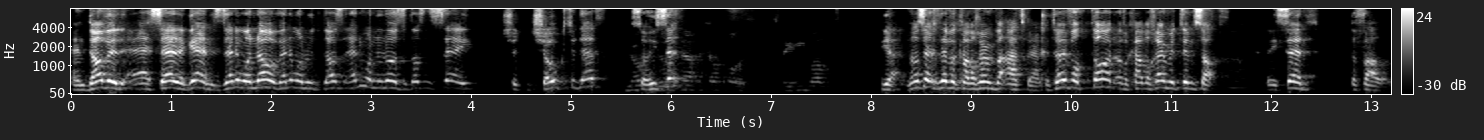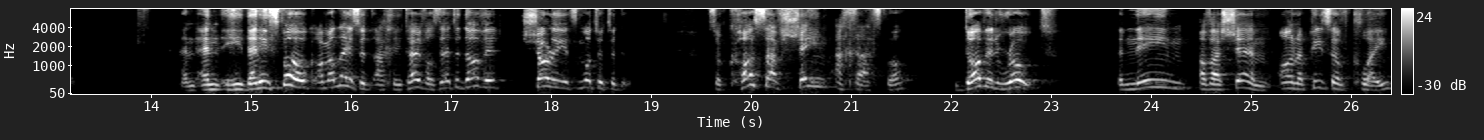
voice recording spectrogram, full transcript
and David uh, said again, does anyone know if anyone who does anyone who knows it doesn't say should choke to death? so he said, yeah, no Achitofel Kabul Chamer ba'atme. Achitofel thought of a Chamer to himself, and he said the following. And and he then he spoke. Amar Lei said Achitofel said to David, "Surely it's mutter to do." So Kosav Shem Achaspa, David wrote the name of Hashem on a piece of clay,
